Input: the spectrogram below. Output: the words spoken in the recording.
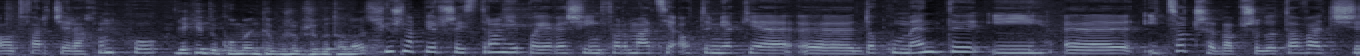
o otwarcie rachunku Jakie dokumenty muszę przygotować? już na pierwszej stronie pojawia się informacja o tym, jakie e, dokumenty i, e, i co trzeba przygotować,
